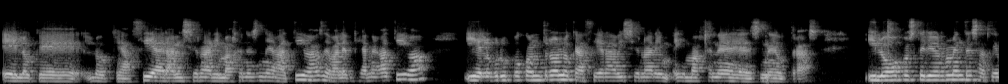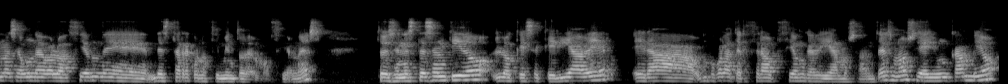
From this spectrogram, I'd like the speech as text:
eh, lo, que, lo que hacía era visionar imágenes negativas, de valencia negativa, y el grupo control lo que hacía era visionar imágenes neutras. Y luego, posteriormente, se hacía una segunda evaluación de este reconocimiento de emociones. Entonces, en este sentido, lo que se quería ver era un poco la tercera opción que veíamos antes, ¿no? Si hay un cambio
